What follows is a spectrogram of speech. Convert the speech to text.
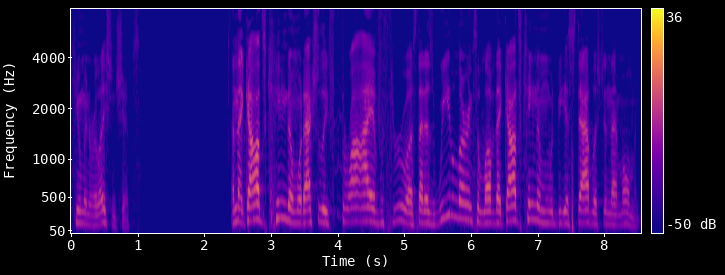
human relationships. And that God's kingdom would actually thrive through us, that as we learn to love, that God's kingdom would be established in that moment.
